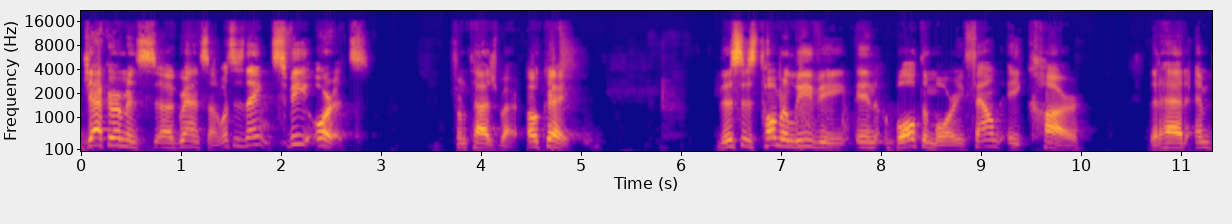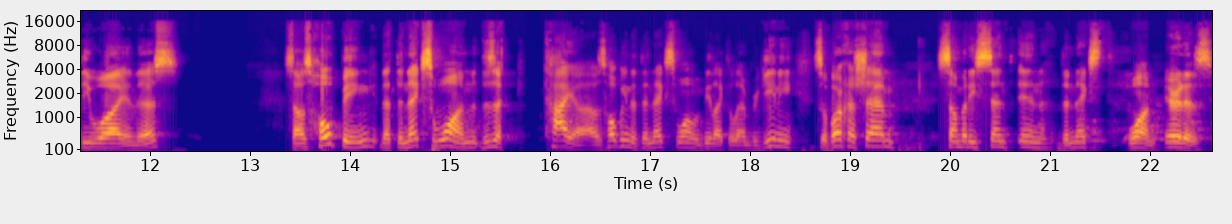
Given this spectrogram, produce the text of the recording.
Jack Ehrman's uh, grandson. What's his name? Tzvi Oritz from Tashbar. Okay. This is Tomer Levy in Baltimore. He found a car that had MDY in this. So I was hoping that the next one, this is a Kia, I was hoping that the next one would be like a Lamborghini. So Baruch Hashem, somebody sent in the next one. Here it is.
